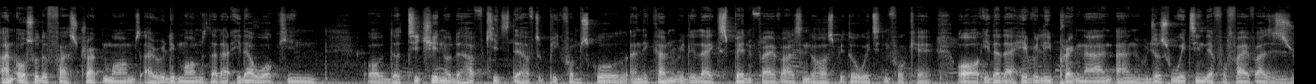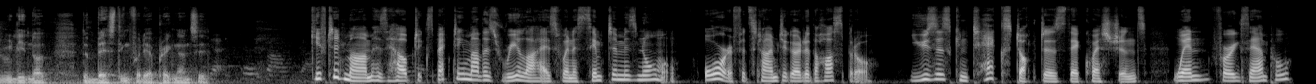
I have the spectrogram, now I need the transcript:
And also, the fast track moms are really moms that are either working or the teaching or they have kids they have to pick from school and they can't really like spend five hours in the hospital waiting for care or either they're heavily pregnant and just waiting there for five hours is really not the best thing for their pregnancy. Gifted Mom has helped expecting mothers realize when a symptom is normal or if it's time to go to the hospital. users can text doctors their questions when, for example,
